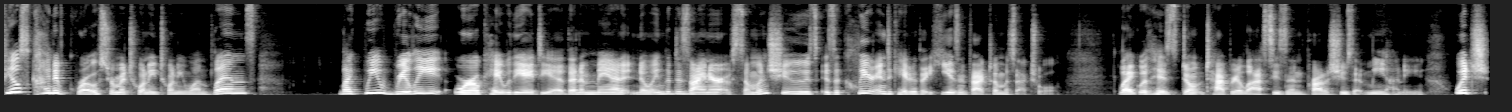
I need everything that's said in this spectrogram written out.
feels kind of gross from a 2021 lens. Like, we really were okay with the idea that a man knowing the designer of someone's shoes is a clear indicator that he is, in fact, homosexual. Like with his Don't Tap Your Last Season Prada Shoes at Me, Honey, which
